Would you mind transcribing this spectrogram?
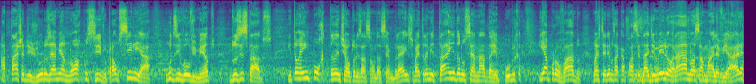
a taxa de juros é a menor possível para auxiliar o desenvolvimento dos estados. Então é importante a autorização da Assembleia, isso vai tramitar ainda no Senado da República e aprovado, nós teremos a capacidade de melhorar a nossa malha viária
